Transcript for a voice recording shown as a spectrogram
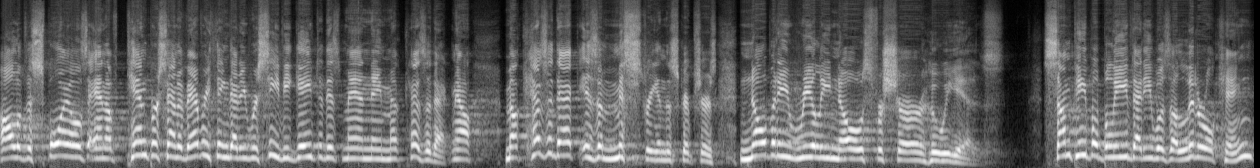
all of the spoils and of 10% of everything that he received he gave to this man named melchizedek now melchizedek is a mystery in the scriptures nobody really knows for sure who he is some people believe that he was a literal king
